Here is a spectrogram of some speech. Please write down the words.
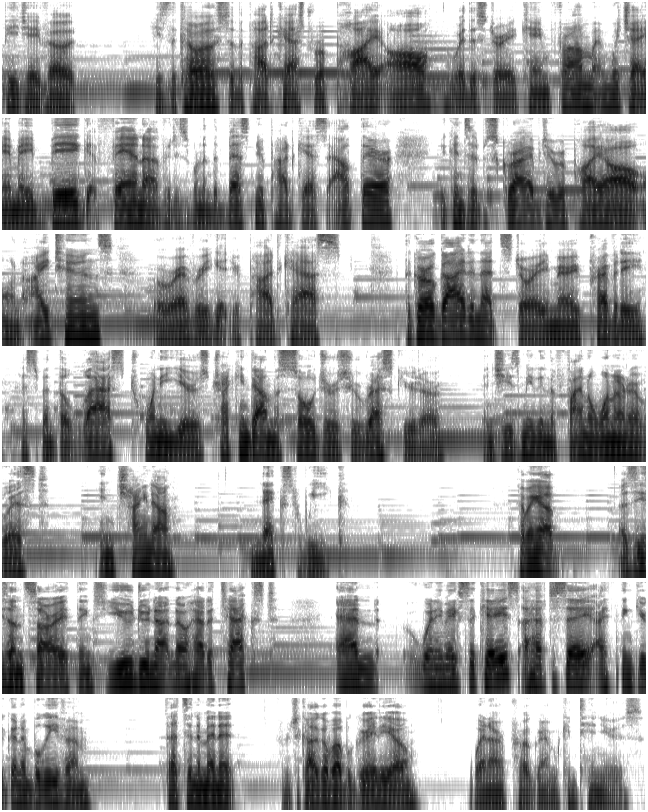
PJ Vogt. He's the co host of the podcast Reply All, where this story came from, and which I am a big fan of. It is one of the best new podcasts out there. You can subscribe to Reply All on iTunes or wherever you get your podcasts. The girl guide in that story, Mary Previte, has spent the last 20 years tracking down the soldiers who rescued her, and she's meeting the final one on her list in China next week. Coming up, Aziz Ansari thinks you do not know how to text, and when he makes the case, I have to say, I think you're going to believe him. That's in a minute from Chicago Public Radio when our program continues.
